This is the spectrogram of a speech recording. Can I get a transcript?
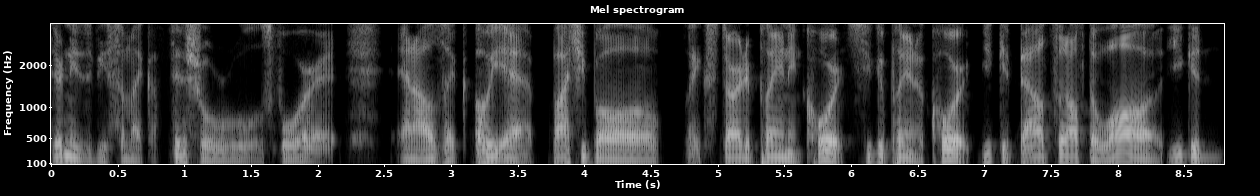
there needs to be some like official rules for it. And I was like, oh yeah, bocce ball like started playing in courts. You could play in a court. You could bounce it off the wall. You could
